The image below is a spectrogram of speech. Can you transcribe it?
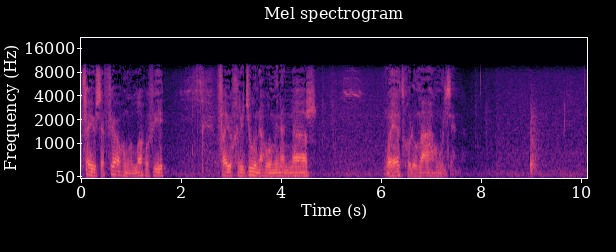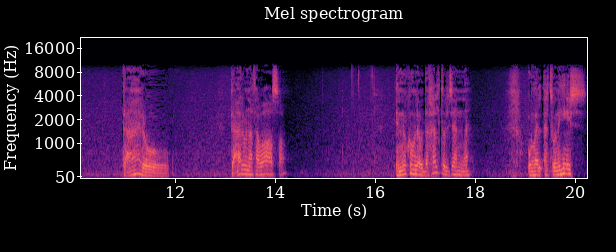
فيشفعهم الله فيه فيخرجونه من النار ويدخل معهم الجنة. تعالوا تعالوا نتواصى إنكم لو دخلتوا الجنة وما لقيتونيش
